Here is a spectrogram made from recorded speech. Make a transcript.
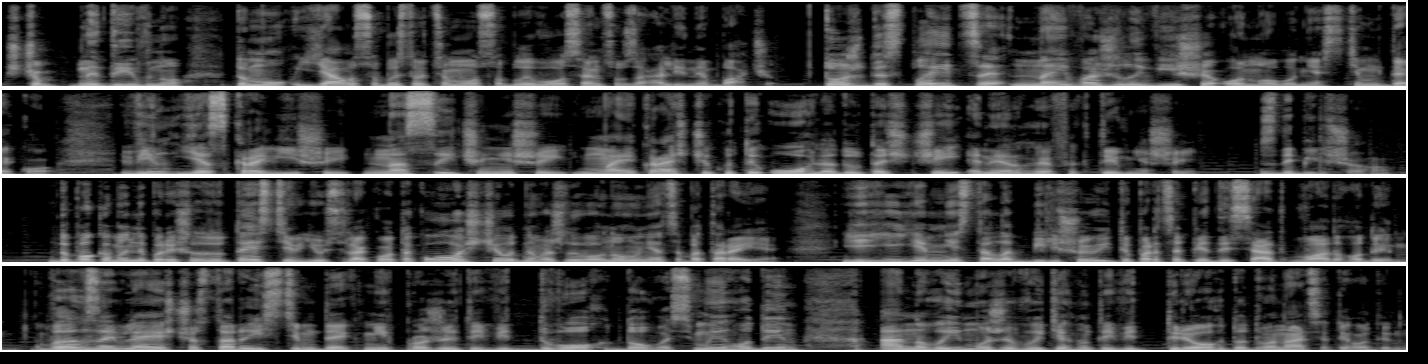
що не дивно, тому я особисто в цьому особливого сенсу взагалі не бачу. Тож дисплей це найважливіше оновлення Steam Deck. Він яскравіший, насиченіший, має кращі кути огляду та ще й енергоефективніший. Здебільшого. Допоки ми не перейшли до тестів і усілякого такого, ще одне важливе оновлення це батарея. Її ємність стала більшою, і тепер це 50 Вт годин. Valve заявляє, що старий Steam Deck міг прожити від 2 до 8 годин, а новий може витягнути від 3 до 12 годин.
